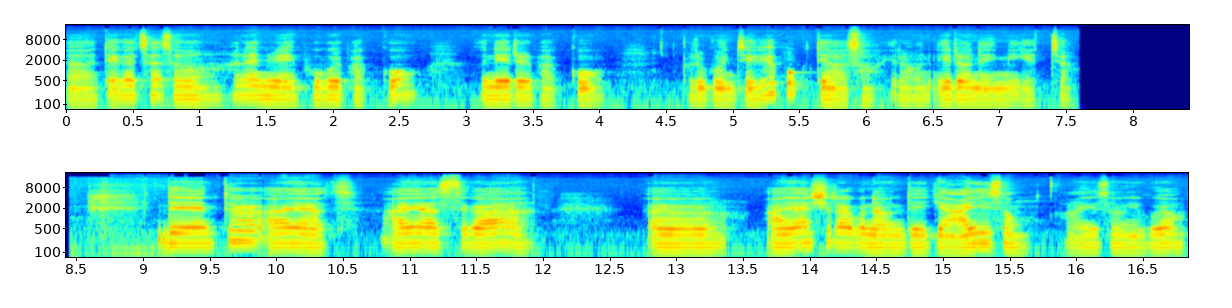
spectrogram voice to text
어, 때가 차서 하나님의 복을 받고 은혜를 받고 그리고 이제 회복되어서 이런 이런 의미겠죠. 네, enter 아야스. 아야스가 어, 아야시라고 나오는데 이게 아이성, 아이성이고요.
